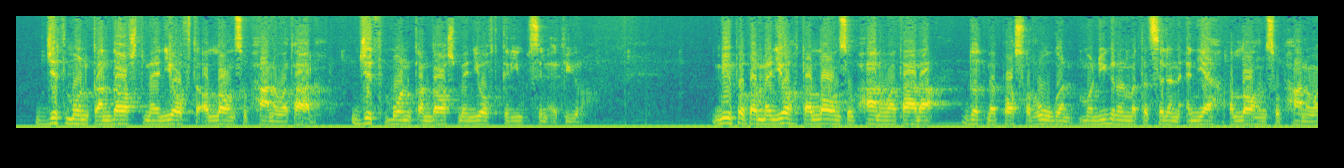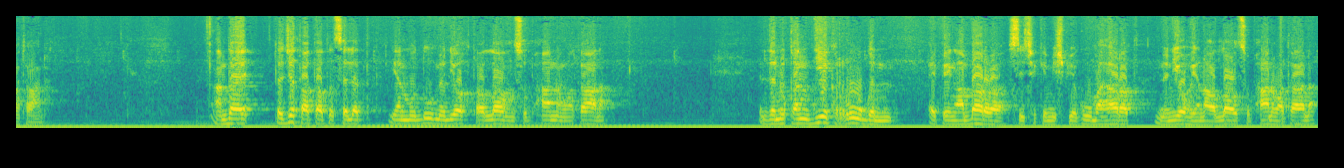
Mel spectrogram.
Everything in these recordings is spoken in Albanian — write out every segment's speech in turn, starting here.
Gjithmonë kanë dashtë me e njoftë Allahun Subhanu wa Ta'ala. Gjithmonë kanë dashtë me njoftë Krijuesin e tyre. Mirëpo për me njoftë Allahun Subhanu wa Ta'ala duhet me pasë rrugën, mënyrën me të cilën e njeh Allahun Subhanu wa Ta'ala. Andaj, të gjithë ata të cilët janë mundu me njoftë Allahun Subhanu wa Ta'ala dhe nuk kanë ndjekë rrugën e pejgamberëve, siç e kemi shpjegu më herët, në njohjen e Allahut subhanahu wa taala,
